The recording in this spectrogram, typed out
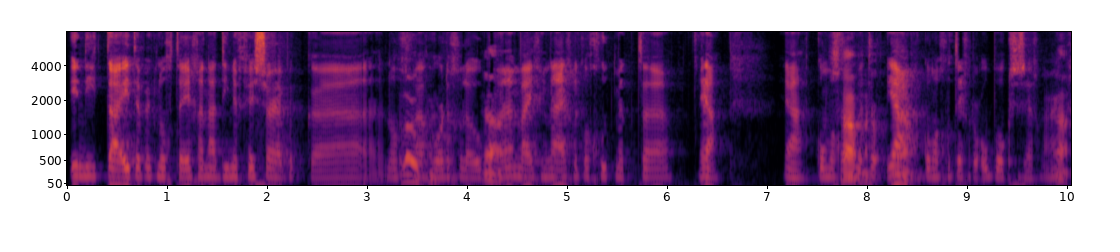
in die tijd heb ik nog tegen Nadine Visser heb ik eh, nog eh, horden gelopen. Ja. En wij gingen eigenlijk wel goed met, ja, ja, kon wel, goed, met haar, ja, ja. kon wel goed tegen haar opboksen, zeg maar.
